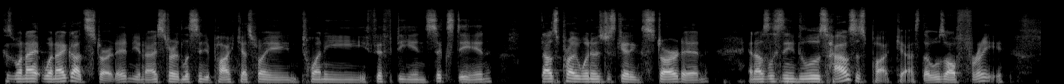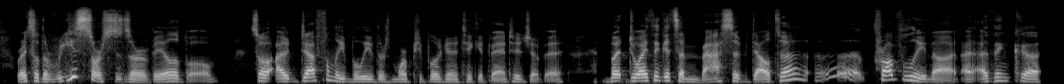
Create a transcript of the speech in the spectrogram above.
Because when I when I got started, you know, I started listening to podcasts probably in 2015, 16. That was probably when it was just getting started. And I was listening to Lewis Howes's podcast. That was all free right? So the resources are available. So I definitely believe there's more people are going to take advantage of it. But do I think it's a massive delta? Uh, probably not. I, I think uh,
